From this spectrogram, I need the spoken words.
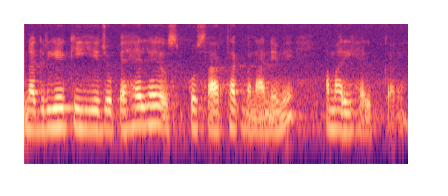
नगरीय की ये जो पहल है, उसको सार्थक बनाने में हमारी हेल्प करें।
